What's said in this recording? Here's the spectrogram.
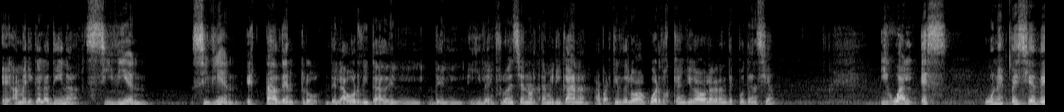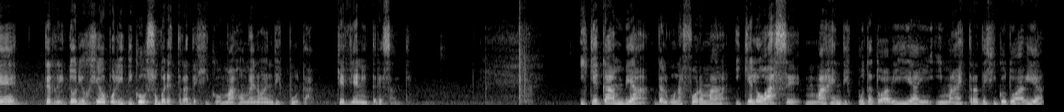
eh, América Latina, si bien si bien está dentro de la órbita del, y la influencia norteamericana, a partir de los acuerdos que han llegado las grandes potencias, igual es una especie de territorio geopolítico súper estratégico, más o menos en disputa, que es bien interesante. ¿Y qué cambia de alguna forma y qué lo hace más en disputa todavía y, más estratégico todavía?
